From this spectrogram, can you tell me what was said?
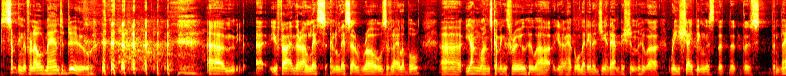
something that for an old man to do. um, uh, you find there are less and lesser roles available. Uh, young ones coming through who are, you know, have all that energy and ambition, who are reshaping this, the, the, this, the, na-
